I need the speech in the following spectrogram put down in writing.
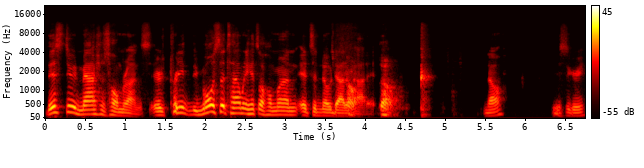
This dude mashes home runs. There's pretty most of the time when he hits a home run, it's a no doubt Oh, about it. No. No, you disagree?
